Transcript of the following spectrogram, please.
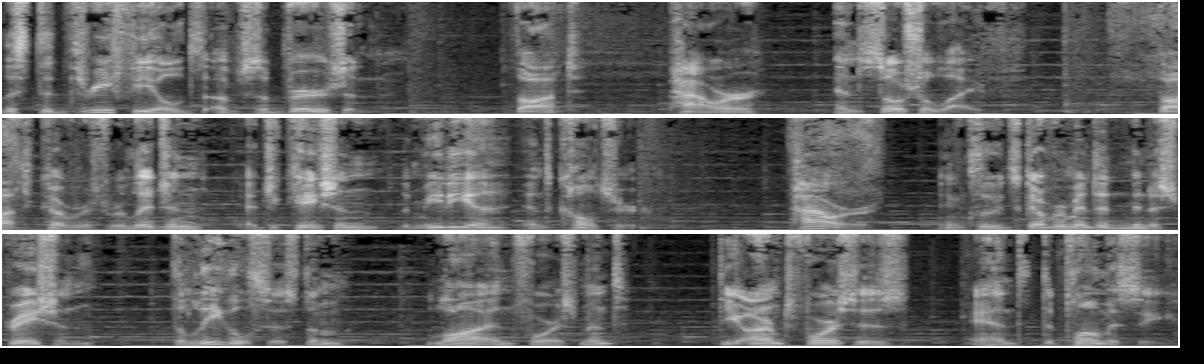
listed three fields of subversion thought, power, and social life. Thought covers religion, education, the media, and culture. Power includes government administration, the legal system, law enforcement, the armed forces, and diplomacy.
